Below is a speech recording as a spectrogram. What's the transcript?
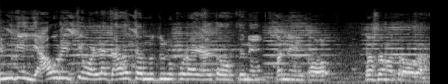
ನಿಮಗೆ ಯಾವ ರೀತಿ ಒಳ್ಳೇದಾಗುತ್ತೆ ಅನ್ನೋದನ್ನು ಕೂಡ ಹೇಳ್ತಾ ಹೋಗ್ತೀನಿ. ಬನ್ನಿ ದೇವಸ್ಥಾನ ಹತ್ರ ಹೋಗೋಣ.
